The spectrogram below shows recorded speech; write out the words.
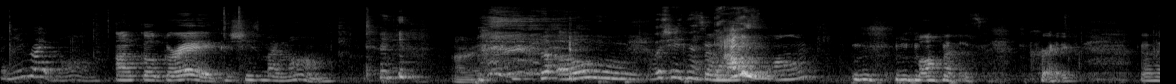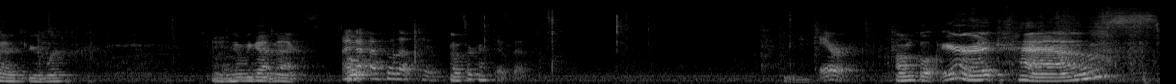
I you write mom. Uncle Greg, because she's my mom. All right. But she's not So daddy's mom. mom has Greg. Go ahead, Goober. And who we got next? I Oh, got I pulled up two. that's okay. Okay. Eric. Uncle Eric has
